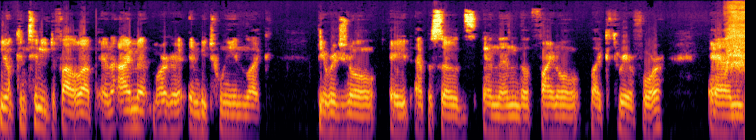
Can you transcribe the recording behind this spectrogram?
you know continued to follow up. And I met Margaret in between like the original eight episodes and then the final like three or four, and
